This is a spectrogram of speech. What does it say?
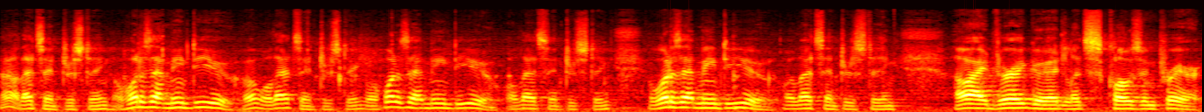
Oh, that's interesting. Well, what does that mean to you? Oh, well, that's interesting. Well, what does that mean to you? Well, that's interesting. Well, what does that mean to you? Well, that's interesting. All right, very good. Let's close in prayer.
